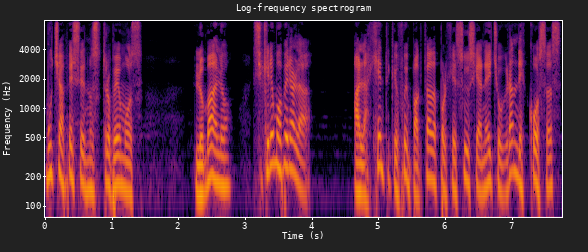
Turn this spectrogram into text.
muchas veces nosotros vemos lo malo. Si queremos ver a la, a la gente que fue impactada por Jesús y han hecho grandes cosas,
